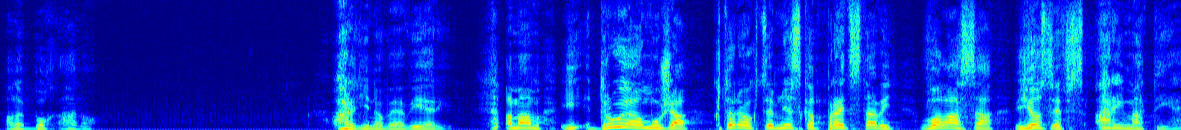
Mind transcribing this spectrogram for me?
ale Boh áno. Hrdinovia viery. A mám druhého muža, ktorého chcem dneska predstaviť. Volá sa Jozef z Arimatie.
